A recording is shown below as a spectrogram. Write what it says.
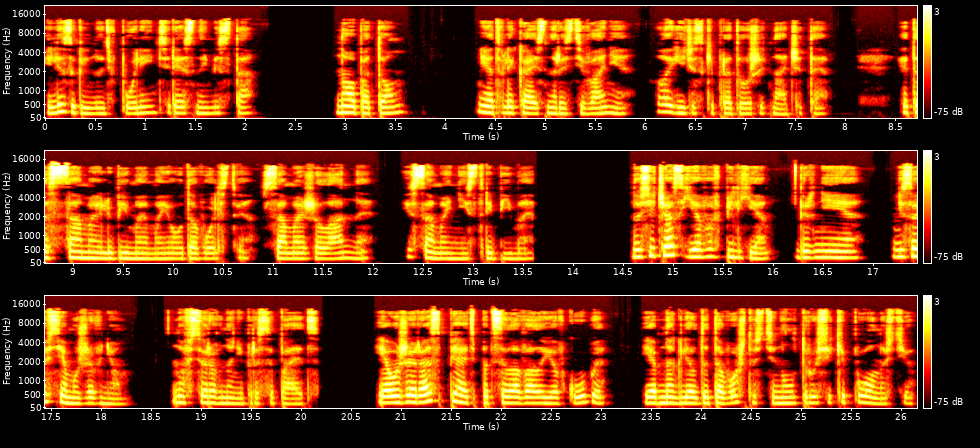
или заглянуть в более интересные места. Ну а потом, не отвлекаясь на раздевание, логически продолжить начатое. Это самое любимое мое удовольствие, самое желанное и самое неистребимое. Но сейчас Ева в белье, вернее, не совсем уже в нем, но все равно не просыпается. Я уже раз пять поцеловал ее в губы и обнаглел до того, что стянул трусики полностью.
